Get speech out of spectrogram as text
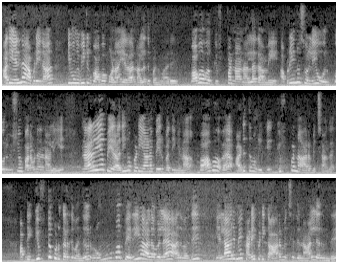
அது என்ன அப்படின்னா இவங்க வீட்டுக்கு பாபா போனா ஏதாவது நல்லது பண்ணுவாரு. பாபாவை கிஃப்ட் பண்ணா நல்லதாமே அப்படின்னு சொல்லி ஒரு ஒரு விஷயம் பரவுனதுனாலேயே நிறைய பேர் அதிகப்படியான பேர் பாத்தீங்கன்னா பாபாவை அடுத்தவங்களுக்கு கிஃப்ட் பண்ண ஆரம்பிச்சாங்க. அப்படி கிஃப்ட் கொடுக்கறது வந்து ரொம்ப பெரிய அளவுல அது வந்து எல்லாருமே கடைபிடிக்க ஆரம்பிச்சது நாள்ல இருந்து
